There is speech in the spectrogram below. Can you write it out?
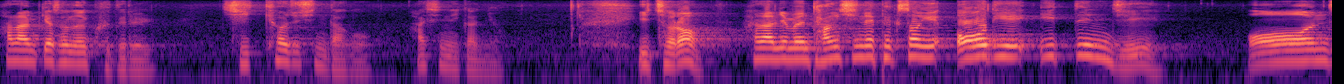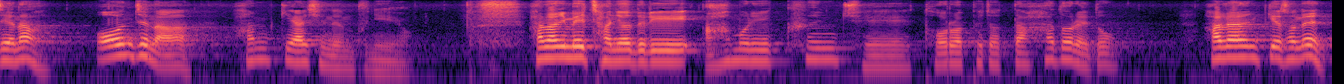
하나님께서는 그들을 지켜주신다고 하시니까요. 이처럼 하나님은 당신의 백성이 어디에 있든지 언제나 언제나 함께 하시는 분이에요. 하나님의 자녀들이 아무리 큰 죄에 더럽혀졌다 하더라도 하나님께서는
